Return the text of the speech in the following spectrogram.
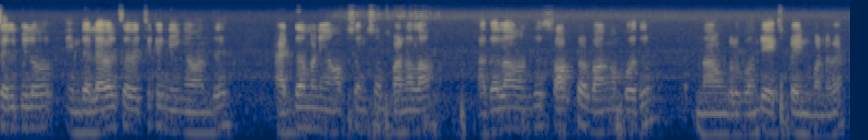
செல் பிலோ இந்த லெவல்ஸை வச்சுட்டு நீங்கள் வந்து அட் த மணி ஆப்ஷன்ஸும் பண்ணலாம். அதெல்லாம் வந்து சாஃப்ட்வேர் வாங்கும்போது நான் உங்களுக்கு வந்து எக்ஸ்பிளைன் பண்ணுவேன்.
